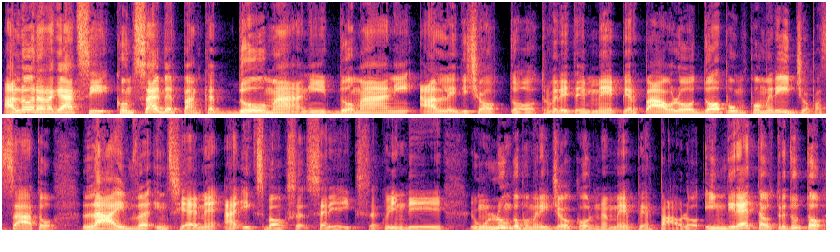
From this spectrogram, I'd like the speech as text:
Allora ragazzi, con Cyberpunk domani, domani alle 18 troverete me e Pierpaolo dopo un pomeriggio passato live insieme a Xbox Serie X. Quindi un lungo pomeriggio con me e Pierpaolo in diretta oltretutto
